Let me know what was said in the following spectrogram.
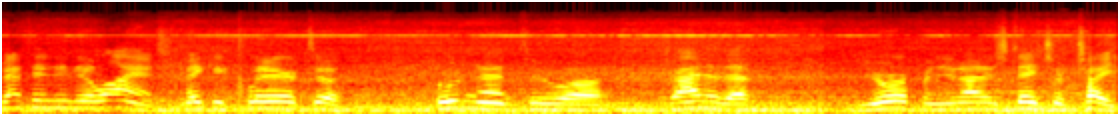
Strengthening the alliance, make it clear to Putin and to China that Europe and the United States are tight.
